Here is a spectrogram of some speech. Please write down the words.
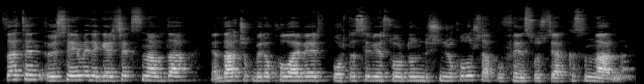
zaten ÖSYM'de gerçek sınavda ya daha çok böyle kolay ve orta seviye sorduğunu düşünecek olursak bu fen sosyal kısımlarını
